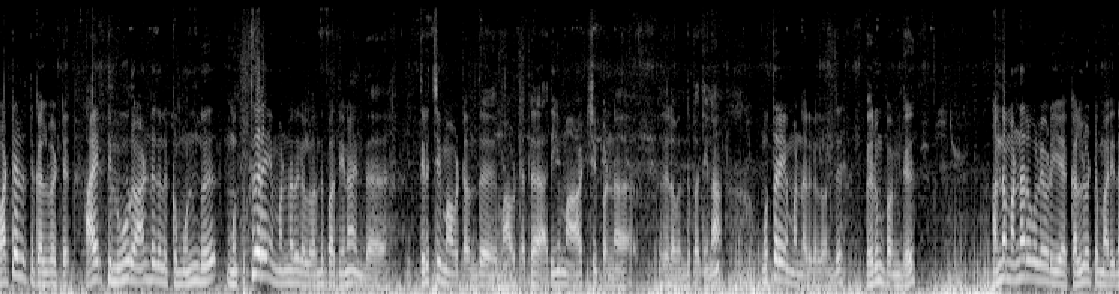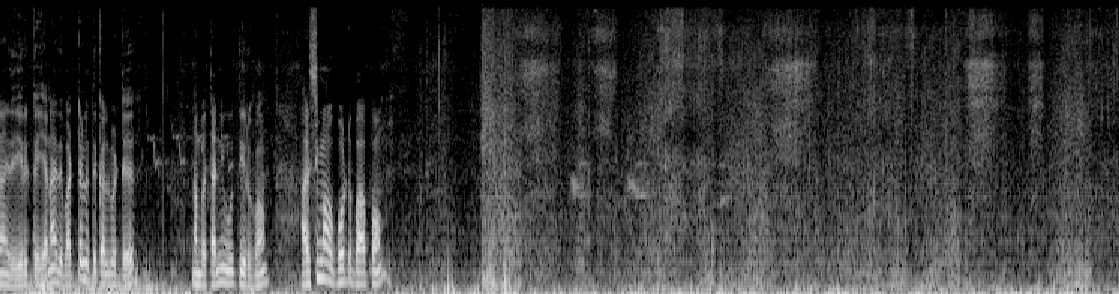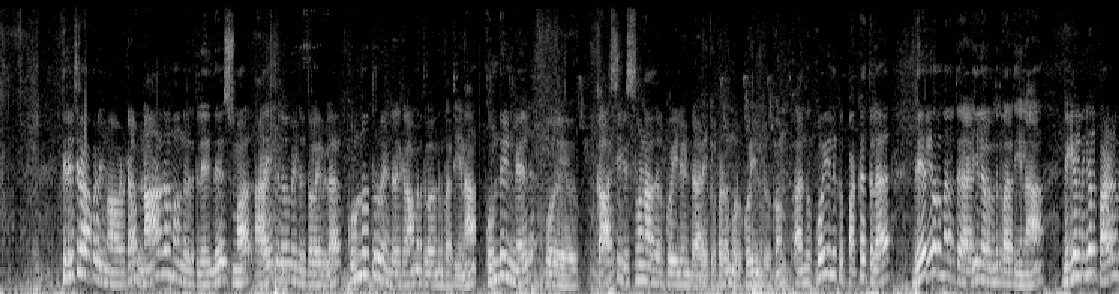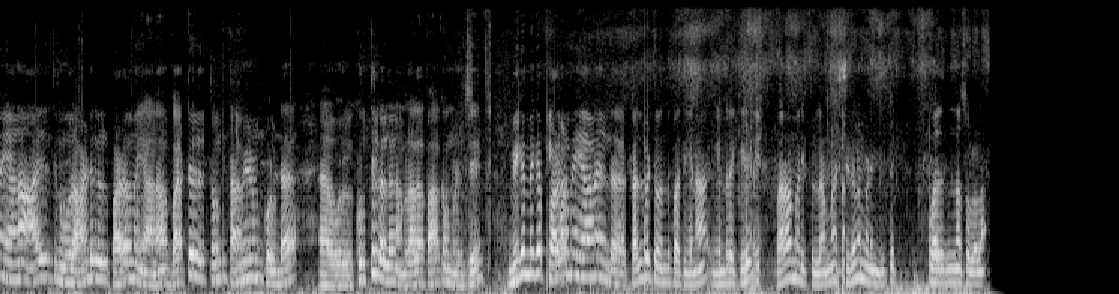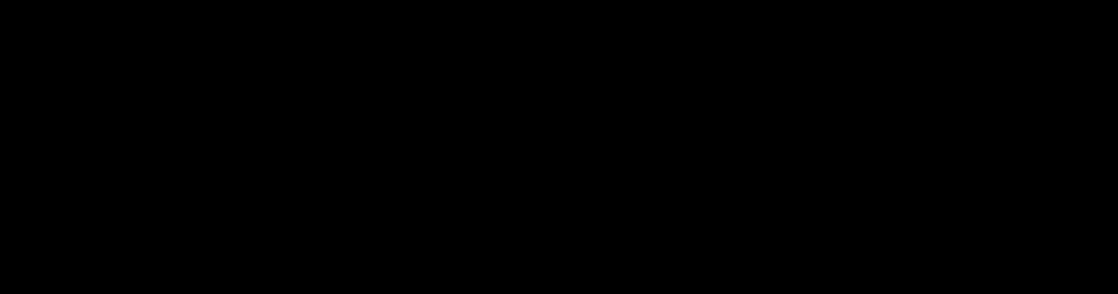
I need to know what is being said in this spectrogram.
வட்டெழுத்து கல்வெட்டு. ஆயிரத்தி நூறு ஆண்டுகளுக்கு முன்பு முத்திரை மன்னர்கள் வந்து பார்த்திங்கன்னா இந்த திருச்சி மாவட்டம் வந்து மாவட்டத்தை அதிகமாக ஆட்சி பண்ண இதில் வந்து பார்த்திங்கன்னா முத்திரை மன்னர்கள் வந்து பெரும் பங்கு. அந்த மன்னர்களுடைய கல்வெட்டு மாதிரி தான் இது இருக்குது ஏன்னா இது வட்டெழுத்து கல்வெட்டு. நம்ம தண்ணி ஊற்றிருக்கோம் அரிசி மாவு போட்டு பார்ப்போம். திருச்சிராப்பள்ளி மாவட்டம் நாகமங்கலத்திலிருந்து சுமார் அரை கிலோமீட்டர் தொலைவில் குன்னத்தூர் என்ற கிராமத்தில் வந்து பார்த்தீங்கன்னா குன்றின் மேல் ஒரு காசி விஸ்வநாதர் கோயில் என்று அழைக்கப்படும் ஒரு கோயில் இருக்கும். அந்த கோயிலுக்கு பக்கத்தில் வேப்ப மரத்து அடியில் வந்து பார்த்தீங்கன்னா மிக மிக பழமையான ஆயிரத்தி நூறு ஆண்டுகள் பழமையான வட்டெழுத்தும் தமிழும் கொண்ட அஹ், ஒரு குத்துக்களை நம்மளால பார்க்க முடிஞ்சு. மிக மிக பழமையான இந்த கல்வெட்டு வந்து பார்த்தீங்கன்னா இன்றைக்கு பராமரிப்பு இல்லாமல் சிதலமடைஞ்சிட்டு வருதுன்னு தான் சொல்லலாம்.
